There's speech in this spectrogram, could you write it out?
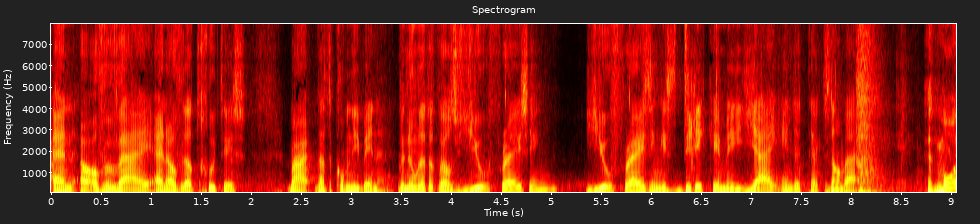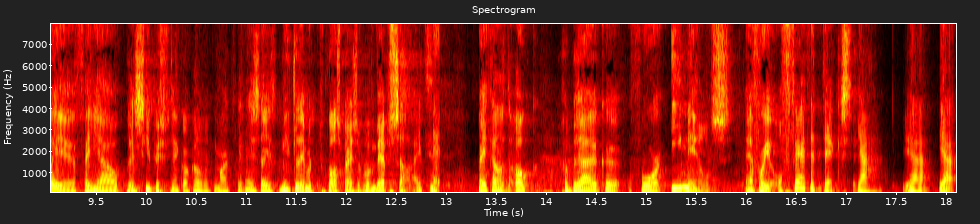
En over wij en over dat het goed is. Maar dat komt niet binnen. We noemen dat ook wel eens you-phrasing. You-phrasing is drie keer meer jij in de tekst dan wij. Het mooie van jouw principes vind ik ook altijd, Martin, is dat het niet alleen maar toepasbaar is op een website. Nee. Maar je kan het ook gebruiken voor e-mails en voor je offerteteksten. Ja, ja, ja.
